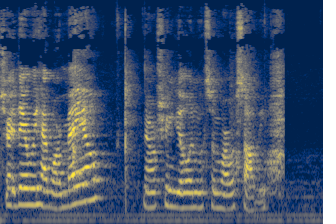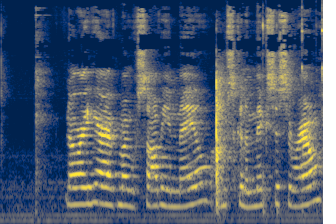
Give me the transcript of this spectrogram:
So right there we have our mayo. Now we're just gonna go in with some of our wasabi. Now right here I have my wasabi and mayo. I'm just gonna mix this around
